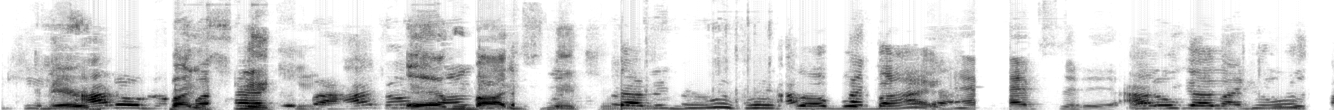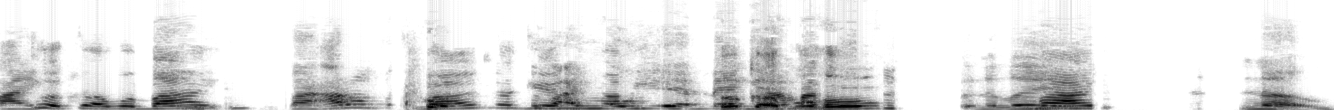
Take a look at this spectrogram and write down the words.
he, And I don't know everybody's what snitching. but I Everybody's snitching. All you gotta do is hook up with like Biden. accident. I All you don't feel gotta like do it was is like Hook up with oh, Biden. like I don't feel Biden like oh yeah, Megan, Hook up with who? in the leg. Biden No,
